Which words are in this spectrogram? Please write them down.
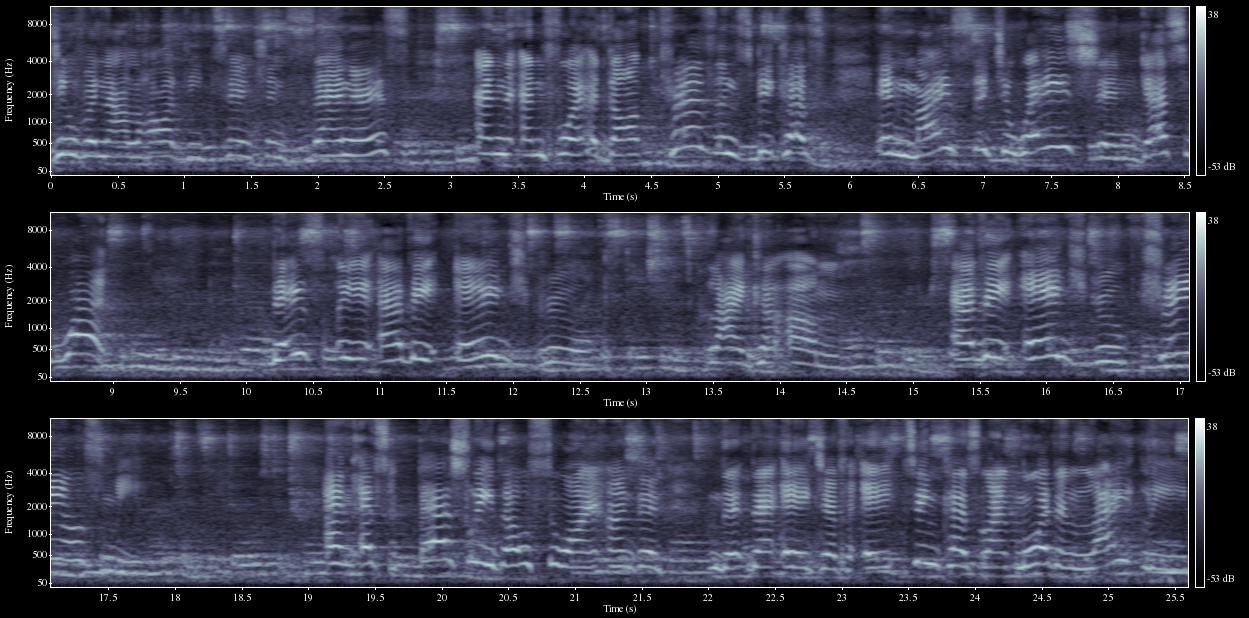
juvenile hall detention centers and, and for adult prisons because in my situation, guess what? Basically, every age group, like um, every age group trails me. And especially those who are under the, the age of 18, because like more than likely,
